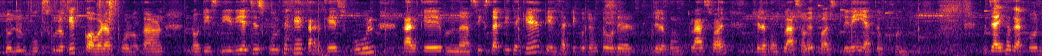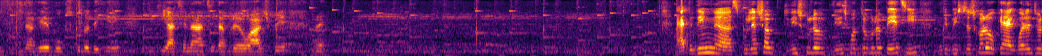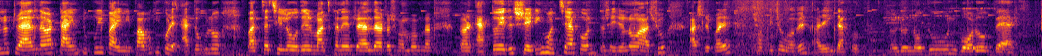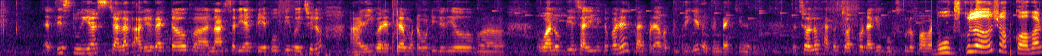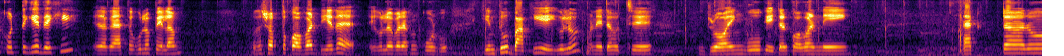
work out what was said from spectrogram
ডলুর বুকসগুলোকে কভার আপ করব। কারণ নোটিশ দিয়ে দিয়েছে স্কুল থেকে, কালকে স্কুল কালকে সিক্স থার্টি থেকে টেন থার্টি পর্যন্ত ওদের যেরকম ক্লাস হয়, সেরকম ক্লাস হবে ফার্স্ট দিনেই এতক্ষণ। যাই হোক, এখন আগে বুকসগুলো দেখিনি, কী কী আছে না আছে, তারপরে ও আসবে। মানে এতদিন স্কুলের সব জিনিসগুলো, জিনিসপত্রগুলো পেয়েছি, কিন্তু বিশ্বাস করো, ওকে একবারের জন্য ট্রায়াল দেওয়ার টাইমটুকুই পাইনি। পাবো কি করে? এতগুলো বাচ্চা ছিল, ওদের মাঝখানে ট্রায়াল দেওয়াটা সম্ভব না। কারণ এত এদের শেডিং হচ্ছে এখন, তো সেই জন্য আসুক, আসলে পারে সব কিছু হবে। আর এই দেখো, হলো নতুন বড় ব্যাগ অ্যাটলিস্ট টু ইয়ার্স চালাক, আগের ব্যাগটাও নার্সারি আর প্রেপ অবধি হয়েছিল। আর এইবার একটা মোটামুটি যদিও ওয়ান অবধিও চালিয়ে নিতে পারে তারপরে আবার টুতে গিয়ে নতুন ব্যাগ কিনে দেবো তো চলো, এখন চটপট আগে বুকসগুলো কভার বুকসগুলো সব কভার করতে গিয়ে দেখি। এরকম এতগুলো পেলাম। ওদের সব তো কভার দিয়ে দেয়, এগুলো এবার এখন করব। কিন্তু বাকি এইগুলো মানে এটা হচ্ছে ড্রয়িং বুক এইটার কভার নেই। একটারও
